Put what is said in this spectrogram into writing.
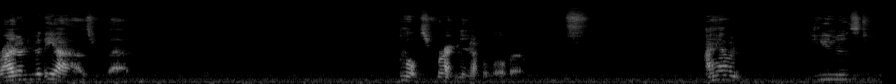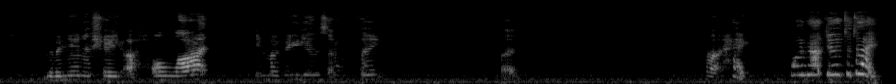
right under the eyes with that. Helps brighten it up a little bit. I haven't used the banana shade a whole lot in my videos, I don't think. But thought, hey, why not do it today?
